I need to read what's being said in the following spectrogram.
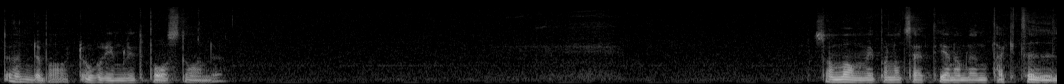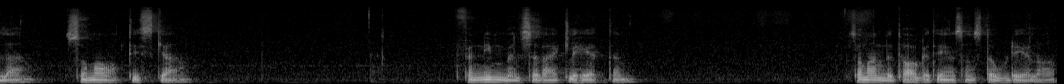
Ett underbart orimligt påstående. Som om vi på något sätt genom den taktila, somatiska förnimmelseverkligheten som andetaget är en så stor del av.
